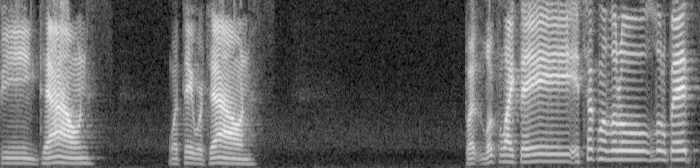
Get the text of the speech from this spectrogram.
being down what they were down. But looked like they it took them a little little bit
